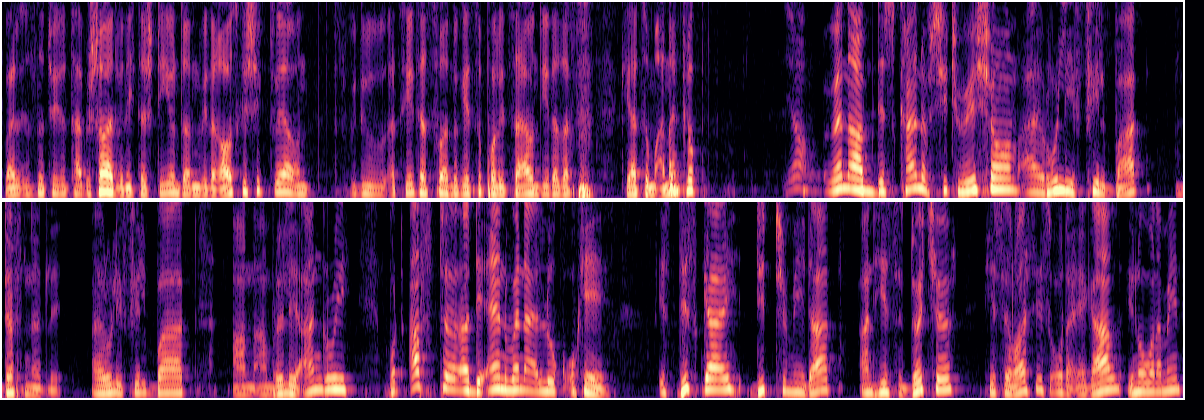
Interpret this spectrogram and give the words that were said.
Weil es ist natürlich total bescheuert, wenn ich da stehe und dann wieder rausgeschickt wäre und wie du erzählt hast vorhin, du gehst zur Polizei und jeder sagt, pff, geh halt zum anderen Club. Yeah, when I'm this kind of situation, I really feel bad. Definitely, I really feel bad, and I'm really angry. But after, at the end, when I look, okay, is this guy did to me that, and he's a He's a racist or the egal, you know what I mean?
